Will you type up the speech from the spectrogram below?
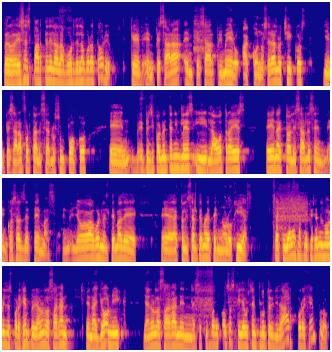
Pero esa es parte de la labor del laboratorio, que empezar a empezar primero a conocer a los chicos y empezar a fortalecerlos un poco, en, principalmente en inglés, y la otra es en actualizarles en, cosas de temas. yo hago en el tema de eh, actualizar el tema de tecnologías. O sea, que ya las aplicaciones móviles, por ejemplo, ya no las hagan en Ionic, ya no las hagan en ese tipo de cosas, que ya usen Flutter y Dart, por ejemplo.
